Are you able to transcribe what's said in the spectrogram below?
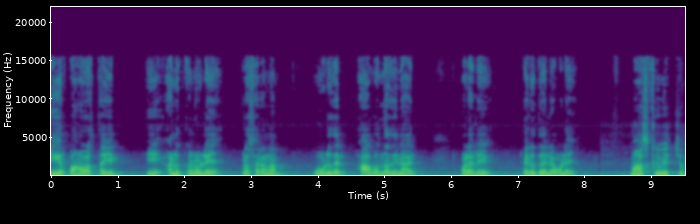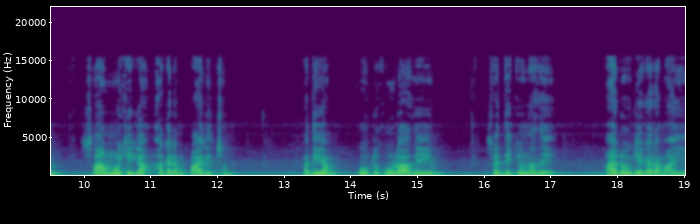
ഈർപ്പാവസ്ഥയിൽ ഈ അണുക്കളുടെ പ്രസരണം കൂടുതൽ ആകുന്നതിനാൽ വളരെ കരുതലോടെ മാസ്ക് വെച്ചും സാമൂഹിക അകലം പാലിച്ചും അധികം കൂട്ടുകൂടാതെയും ശ്രദ്ധിക്കുന്നത് ആരോഗ്യകരമായി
